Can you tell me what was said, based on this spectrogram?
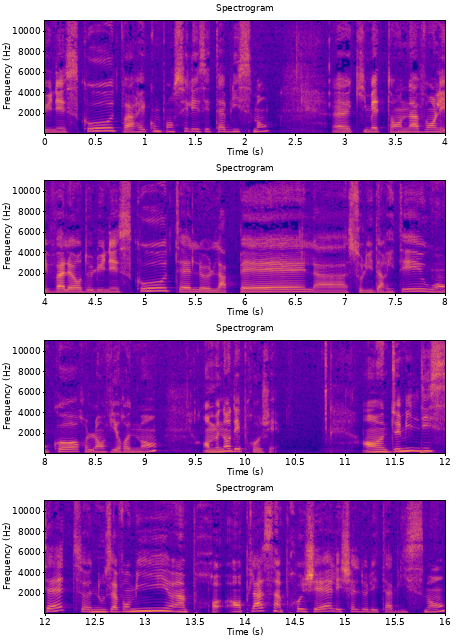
L'UNESCO va récompenser les établissements euh, qui mettent en avant les valeurs de l'UNESCO, telles la paix, la solidarité ou encore l'environnement, en menant des projets. En 2017, nous avons mis en place un projet à l'échelle de l'établissement,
